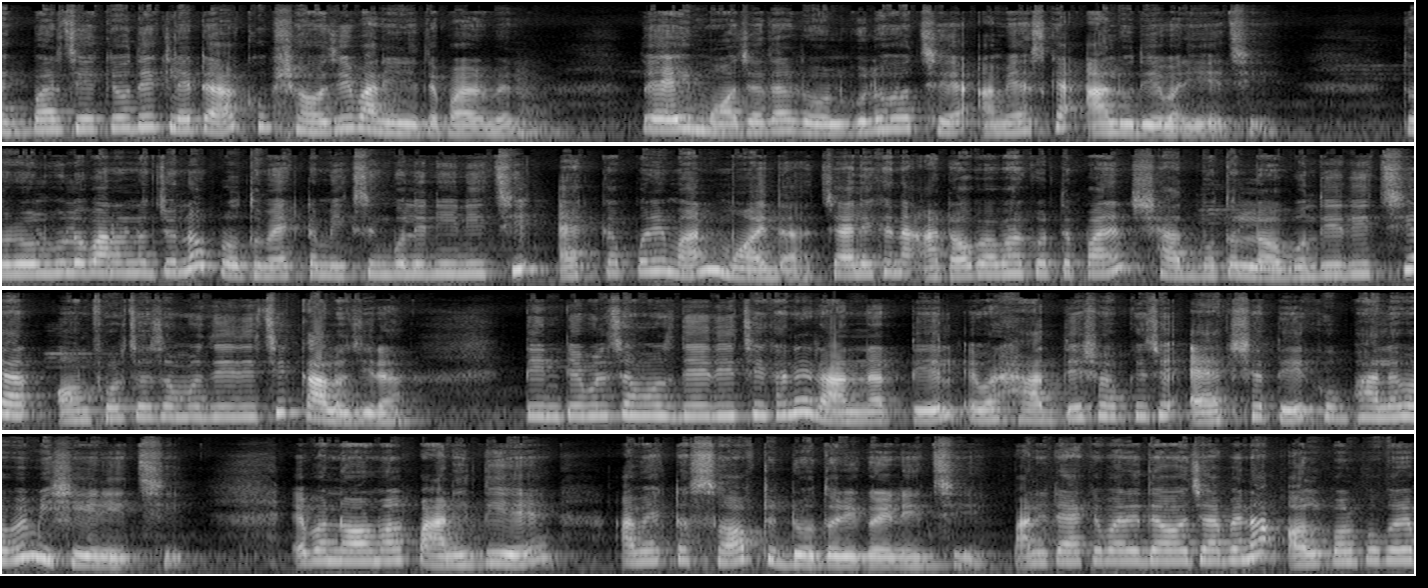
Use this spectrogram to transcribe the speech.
একবার যে কেউ দেখলে এটা খুব সহজেই বানিয়ে নিতে পারবেন। তো এই মজাদার রোলগুলো হচ্ছে, আমি আজকে আলু দিয়ে বানিয়েছি। তো রোলগুলো বানানোর জন্য প্রথমে একটা মিক্সিং বলে নিয়ে নিচ্ছি। এক কাপ পরিমাণ ময়দা। চাইলে এখানে আটাও ব্যবহার করতে পারেন। স্বাদ মতো লবণ দিয়ে দিচ্ছি আর অন ফোর চা চামচ দিয়ে দিচ্ছি কালো জিরা। তিন টেবিল চামচ দিয়ে দিচ্ছি এখানে রান্নার তেল। এবার হাত দিয়ে সব কিছু একসাথে খুব ভালোভাবে মিশিয়ে নিচ্ছি। এবার নর্মাল পানি দিয়ে আমি একটা সফট ডো তৈরি করে নিচ্ছি। পানিটা একেবারে দেওয়া যাবে না। অল্প অল্প করে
